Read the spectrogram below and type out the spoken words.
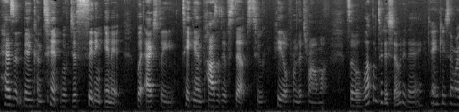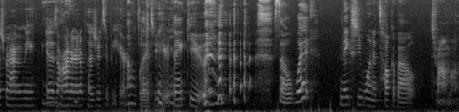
hasn't been content with just sitting in it but actually taking positive steps to heal from the trauma. So, welcome to the show today. Thank you so much for having me. It is an honor and a pleasure to be here. I'm glad you're here. Thank you. so, what makes you want to talk about trauma?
